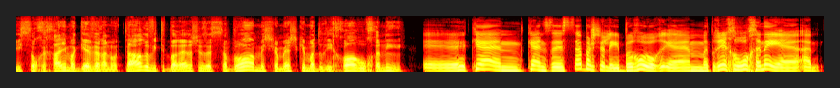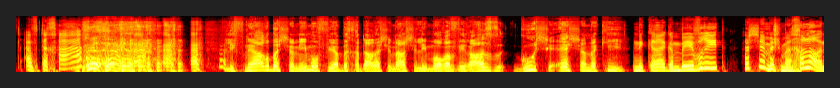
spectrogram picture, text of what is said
היא שוחחה עם הגבר הנותר, והתברר שזה סבו המשמש כמדריכו הרוחני. אה, כן, כן, זה סבא שלי, ברור, אה, מדריך רוחני. אה, הבטחה? לפני ארבע שנים הופיע בחדר השינה של לימור אבירז גוש אש ענקי. נקרא גם בעברית, השמש מהחלון.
